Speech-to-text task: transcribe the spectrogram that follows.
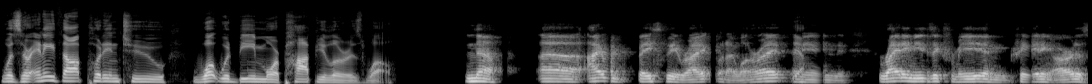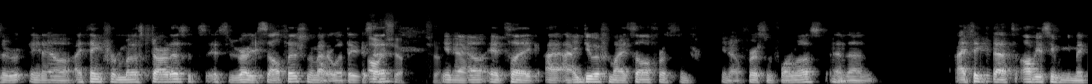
Was there any thought put into what would be more popular as well? No, uh, I basically write what I want to write. Yeah. I mean, writing music for me and creating art is a, you know, I think for most artists, it's it's very selfish, no matter what they oh, say. Oh, sure, sure. You know, it's like I, I do it for myself first and you know first and foremost, mm-hmm. and then I think that's obviously when you make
